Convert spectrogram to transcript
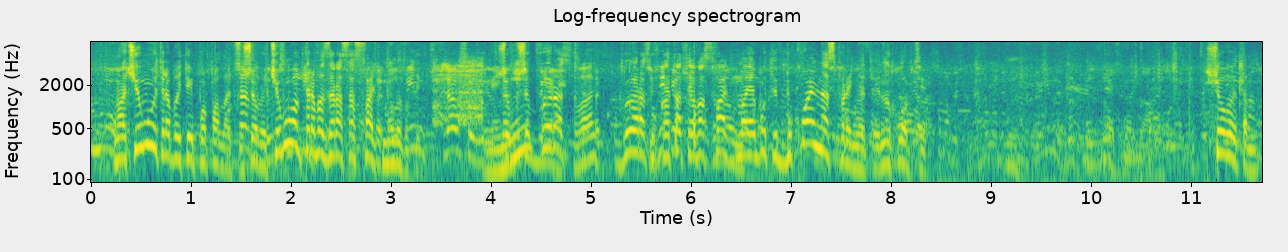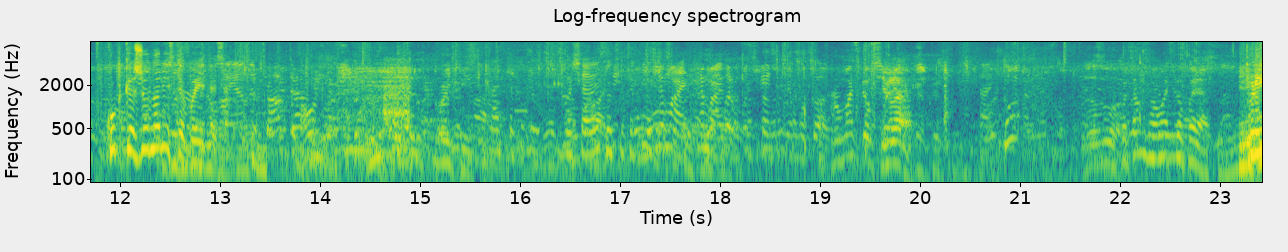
Ну а чому треба йти по палаці? Що ви? Чому вам треба зараз асфальт молотити? Щоб, щоб вираз, вираз укатати в асфальт має бути буквально сприйнятий, ну хлопці. Що ви там? Кубки журналістів боїтеся? При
